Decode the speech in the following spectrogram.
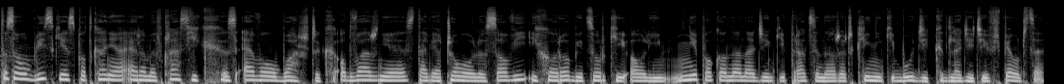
To są bliskie spotkania RMF Classic z Ewą Błaszczyk. Odważnie stawia czoło losowi i chorobie córki Oli, niepokonana dzięki pracy na rzecz kliniki Budzik dla dzieci w śpiączce.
